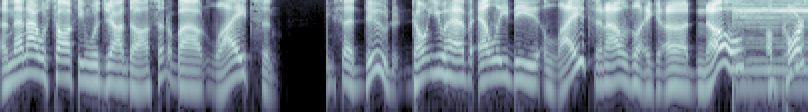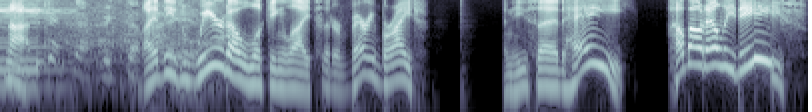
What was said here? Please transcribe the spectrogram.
And then I was talking with John Dawson about lights and he said, dude, don't you have LED lights? And I was like, uh, no, of course not. I have these weirdo looking lights that are very bright. And he said, hey, how about LEDs?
